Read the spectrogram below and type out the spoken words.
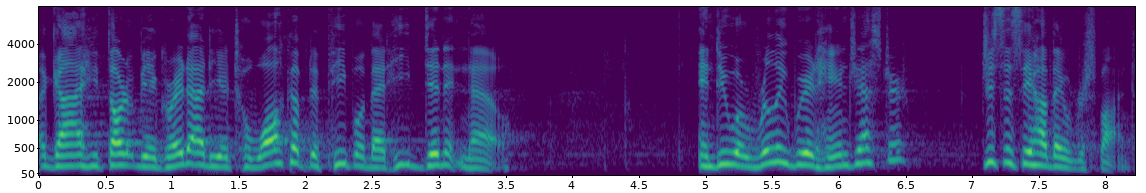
a guy who thought it would be a great idea to walk up to people that he didn't know and do a really weird hand gesture just to see how they would respond.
